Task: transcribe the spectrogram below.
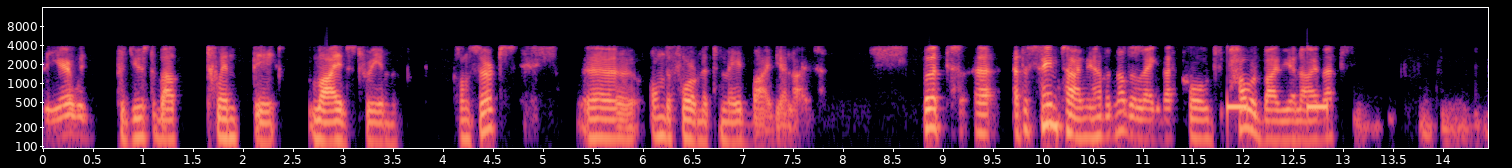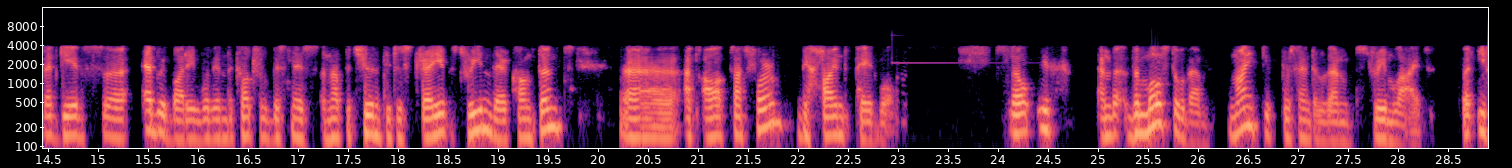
the year, we produced about 20 live stream concerts uh, on the format made by Via Live. But uh, at the same time, we have another leg that called Powered by Via Live that gives uh, everybody within the cultural business an opportunity to stream, their content at our platform behind paywall. So if and the most of them, 90% of them stream live. But if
